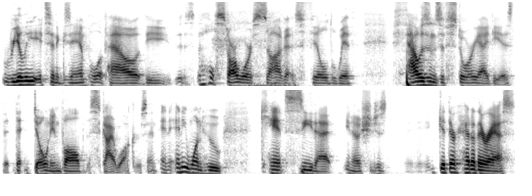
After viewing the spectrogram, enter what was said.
really, it's an example of how the, this, the whole Star Wars saga is filled with thousands of story ideas that, that don't involve the Skywalkers. And, and anyone who can't see that, you know, should just get their head of their ass,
